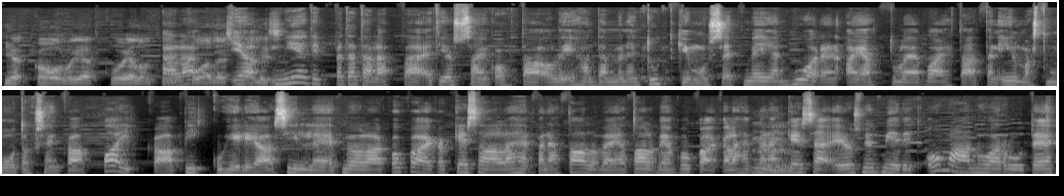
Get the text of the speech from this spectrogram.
ja koulu jatkuu elokuun Älä, puolessa ja välissä. mietipä tätä läppää, että jossain kohtaa oli ihan tämmöinen tutkimus, että meidän vuoden ajat tulee vaihtaa tämän ilmastonmuutoksen kanssa paikkaa pikkuhiljaa silleen, että me ollaan koko aika kesää lähempänä talvea ja talvi on koko aika lähempänä Mm. kesää. Ja jos nyt mietit omaa nuoruuteen,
